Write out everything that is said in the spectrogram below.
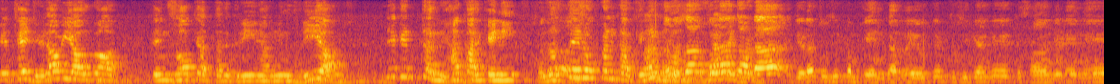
ਇੱਥੇ ਜਿਹੜਾ ਵੀ ਆਊਗਾ 373 ਗ੍ਰੀਨ ਐਵਨਿਊ ਫ੍ਰੀ ਆ। ਲੇਕਿਨ ਧਰਨਿਆਂ ਕਰਕੇ ਨਹੀਂ ਰਸਤੇ ਰੋਕਣ ਕਰਕੇ ਨਹੀਂ। ਜਿਹੜਾ ਤੁਹਾਡਾ ਜਿਹੜਾ ਤੁਸੀਂ ਕੰਪੇਨ ਕਰ ਰਹੇ ਹੋ ਕਿ ਤੁਸੀਂ ਕਿਹਾ ਕਿ ਕਿਸਾਨ ਜਿਹੜੇ ਨੇ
